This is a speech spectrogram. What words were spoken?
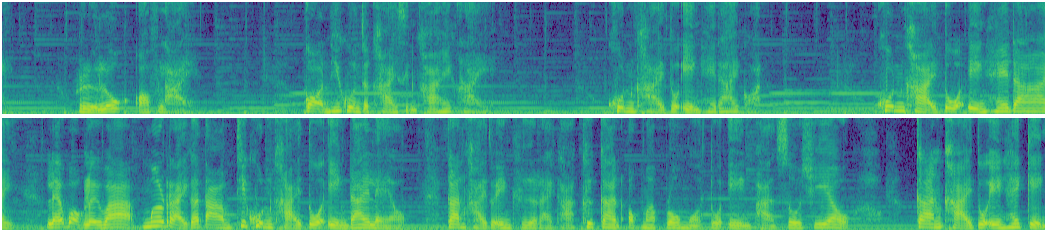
น์ หรือโลกออฟไลน์ ก่อนที่คุณจะขายสินค้าให้ใคร คุณขายตัวเองให้ได้ก่อน คุณขายตัวเองให้ได้ แล้วบอกเลยว่าเมื่อไหร่ก็ตามที่คุณขายตัวเองได้แล้ว การขายตัวเองคืออะไรคะ คือการออกมาโปรโมตตัวเองผ่านโซเชียล การขายตัวเองให้เก่ง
